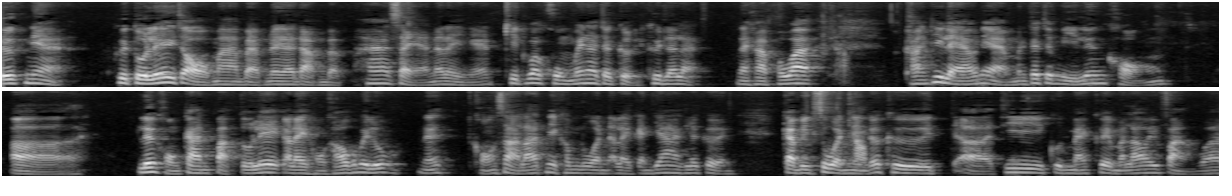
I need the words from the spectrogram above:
ลึกๆเนี่ย คือตัวเลขจะออกมาแบบในระดับแบบห้าแสนอะไรอย่างเงี้ยคิดว่าคงไม่น่าจะเกิดขึ้นแล้วแหละนะครับเพราะว่าครั้งที่แล้วเนี่ยมันก็จะมีเรื่องของเรื่องของการปรับตัวเลขอะไรของเขาก็ไม่รู้นะของสหรัฐนี่คำนวณอะไรกันยากเหลือเกิน กับอีกส่วนหนึ่งก็คือที่คุณแม็กเคยมาเล่าให้ฟังว่า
